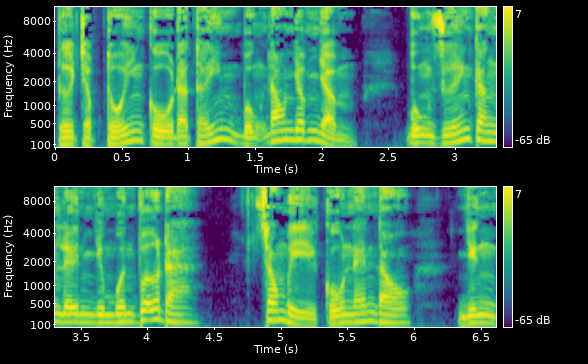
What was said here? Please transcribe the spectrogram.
Từ chập tối, cô đã thấy bụng đau nhâm nhầm Bụng dưới căng lên như muốn vỡ ra. Sao Mỹ cố nén đau, Nhưng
